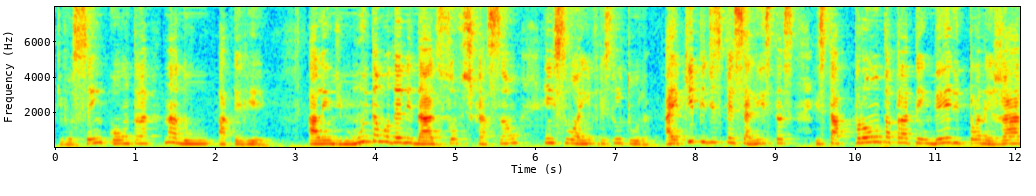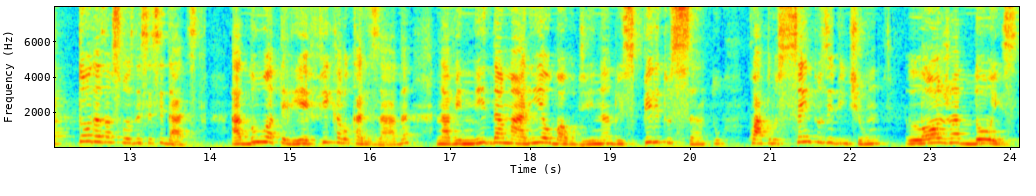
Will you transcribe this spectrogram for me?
que você encontra na Duo Atelier além de muita modernidade e sofisticação em sua infraestrutura. A equipe de especialistas está pronta para atender e planejar todas as suas necessidades. A Duo Atelier fica localizada na Avenida Maria Ubaldina do Espírito Santo, 421, loja 2,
